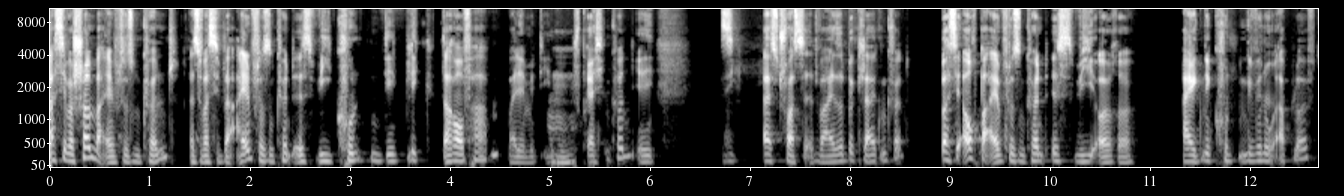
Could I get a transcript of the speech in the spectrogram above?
Was ihr aber schon beeinflussen könnt, also was ihr beeinflussen könnt, ist, wie Kunden den Blick darauf haben, weil ihr mit ihnen mhm. sprechen könnt, ihr sie als Trusted Advisor begleiten könnt. Was ihr auch beeinflussen könnt, ist, wie eure eigene Kundengewinnung abläuft.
